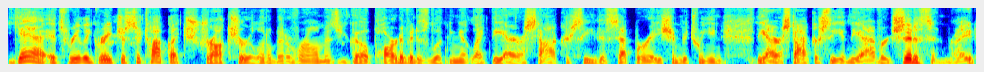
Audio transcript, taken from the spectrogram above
Yeah, it's really great just to talk like structure a little bit of Rome as you go. Part of it is looking at like the aristocracy, the separation between the aristocracy and the average citizen, right?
